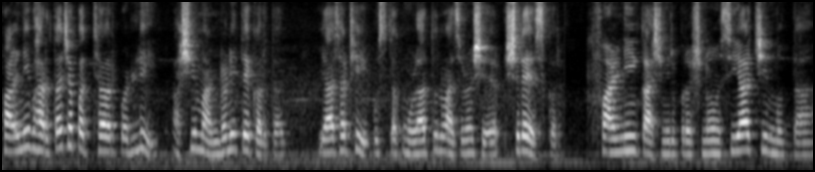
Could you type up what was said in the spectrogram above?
फाळणी भारताच्या पथ्यावर पडली अशी मांडणी ते करतात. यासाठी पुस्तक मुळातून वाचणं शे श्रेयस्कर. फाळणी काश्मीर प्रश्न सियाचीन मुद्दा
